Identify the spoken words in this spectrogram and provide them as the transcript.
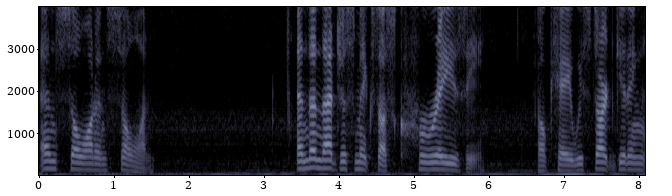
And so on and so on. And then that just makes us crazy. Okay, we start getting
